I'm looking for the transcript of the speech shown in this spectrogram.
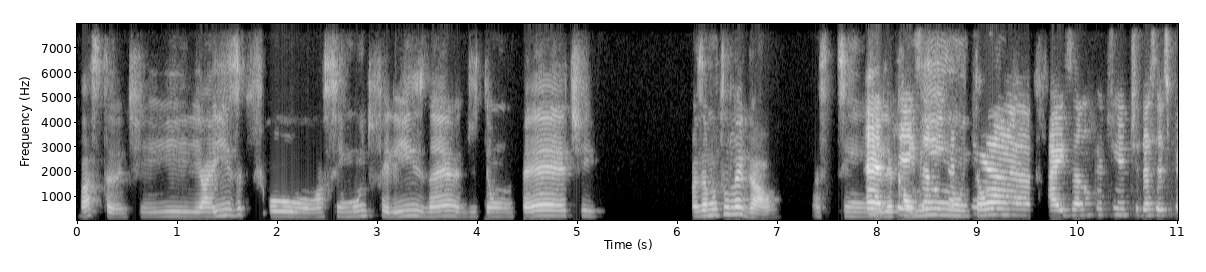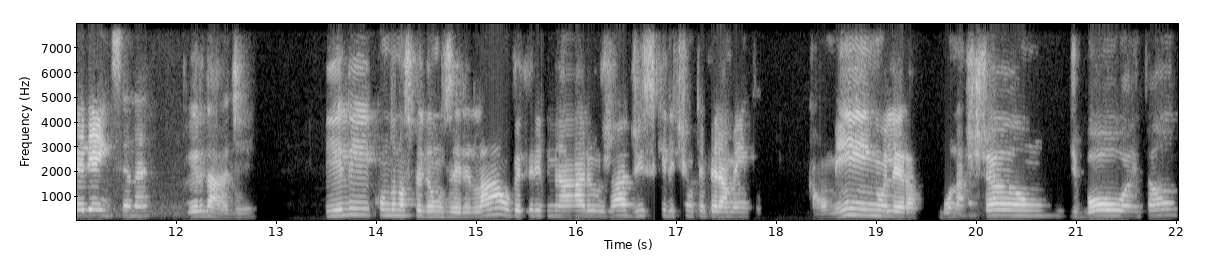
bastante. E a Isa que ficou assim muito feliz, né, de ter um pet. Mas é muito legal. Assim, É, ele é calminho, então tinha- a Isa nunca tinha tido essa experiência, né? verdade. E ele, quando nós pegamos ele lá, o veterinário já disse que ele tinha um temperamento calminho, ele era bonachão, de boa. Então,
